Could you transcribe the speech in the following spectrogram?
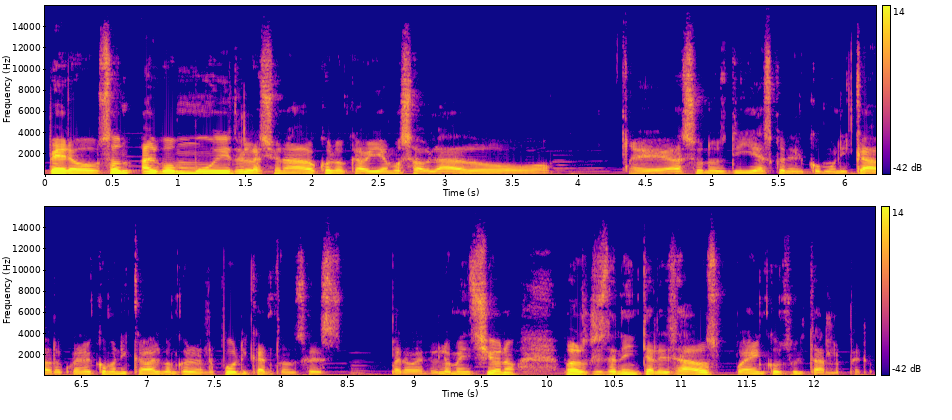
pero son algo muy relacionado con lo que habíamos hablado eh, hace unos días con el comunicado. Recuerden el comunicado del Banco de la República, entonces, pero bueno, lo menciono, para los que están interesados pueden consultarlo, pero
